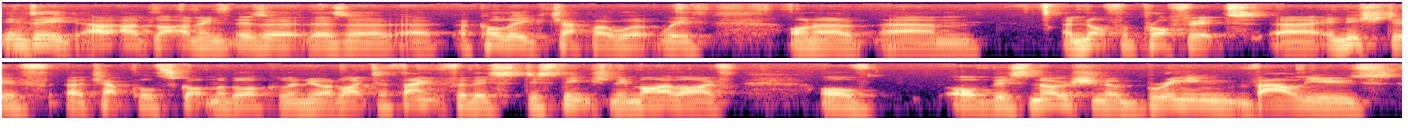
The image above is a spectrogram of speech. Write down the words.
Indeed. I, would like. I mean, there's a there's a, a, colleague chap I work with on a. Um, a not-for-profit uh, initiative, a chap called Scott McLaughlin, who I'd like to thank for this distinction in my life of of this notion of bringing values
